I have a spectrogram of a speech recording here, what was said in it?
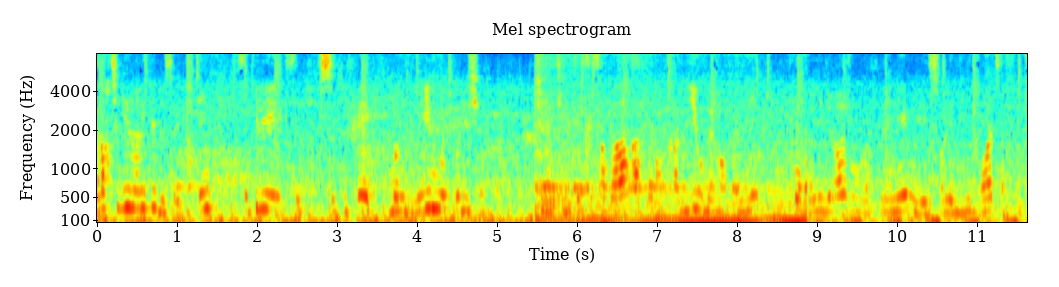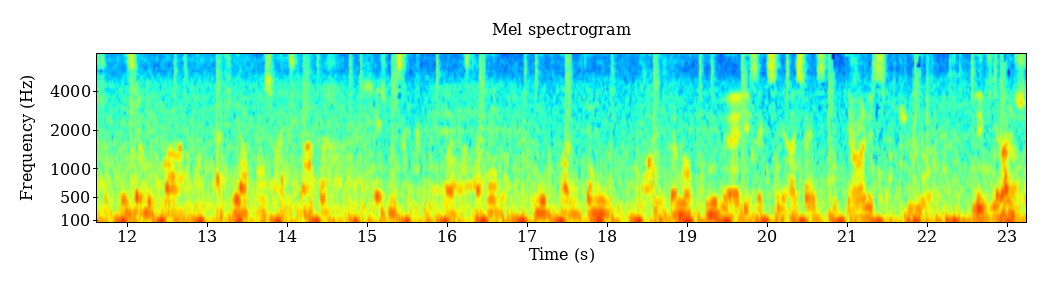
particularité de ce karting, c'est qu'il est, ce qui fait moins de bruit, moins de pollution. C'est une activité très sympa à faire entre amis ou même en famille. Pour les virages, on doit freiner, mais sur les lignes droites, ça fait toujours plaisir de pouvoir appuyer à fond sur l'accélérateur. Mais je me serais pris pour Verstappen, mais pour Hamilton. C'était vraiment cool, euh, les accélérations elles étaient bien, le circuit, euh, les virages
